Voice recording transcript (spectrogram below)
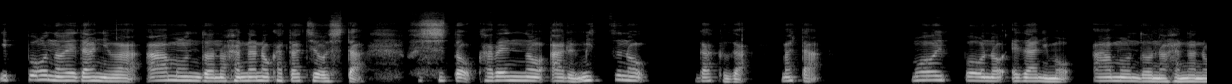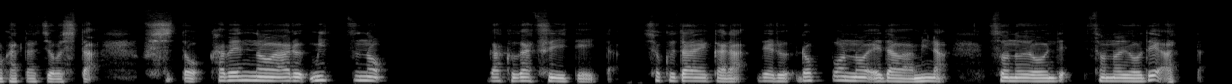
一方の枝にはアーモンドの花の形をした節と花弁のある三つの額が、またもう一方の枝にもアーモンドの花の形をした節と花弁のある三つの額がついていた。食台から出る六本の枝は皆そのようで、そのようであった。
